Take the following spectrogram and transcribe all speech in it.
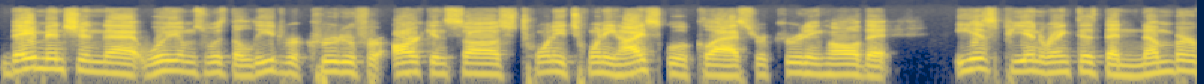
they mentioned that Williams was the lead recruiter for Arkansas's 2020 high school class recruiting hall that ESPN ranked as the number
